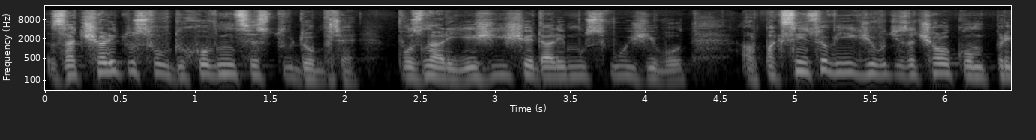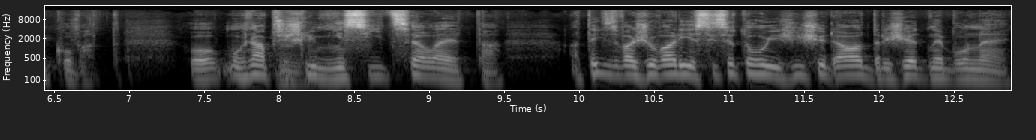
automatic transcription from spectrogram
začali tu svou duchovní cestu dobře. Poznali Ježíše, dali mu svůj život, ale pak se něco v jejich životě začalo komplikovat. O, možná hmm. přišly hmm. měsíce, léta. A teď zvažovali, jestli se toho Ježíše dál držet nebo ne.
